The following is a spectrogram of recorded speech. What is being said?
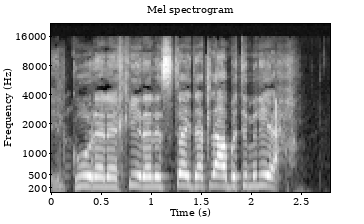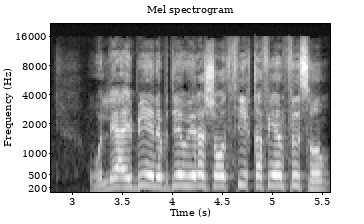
الكورة الأخيرة لستايدة لعبت مليح واللاعبين بداوا يرجعوا الثقة في أنفسهم.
